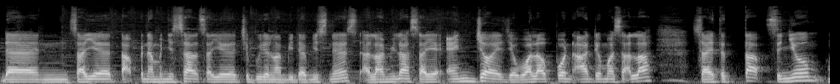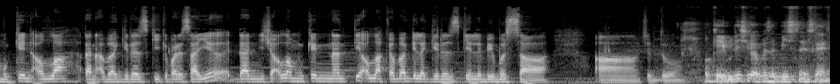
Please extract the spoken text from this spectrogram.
Dan saya tak pernah menyesal saya cuba dalam bidang bisnes. Alhamdulillah saya enjoy je. Walaupun ada masalah saya tetap senyum. Mungkin Allah tak nak bagi rezeki kepada saya dan insyaAllah mungkin nanti Allah akan bagi lagi lagi rezeki lebih besar. Uh, macam tu. Okay bila cakap pasal bisnes kan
